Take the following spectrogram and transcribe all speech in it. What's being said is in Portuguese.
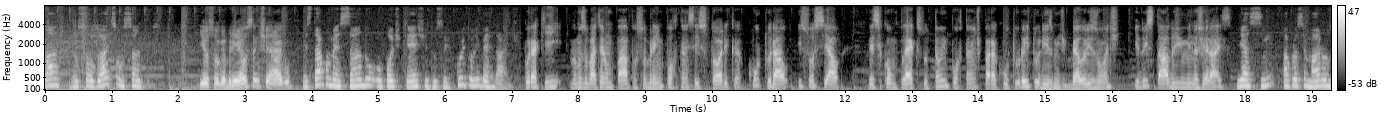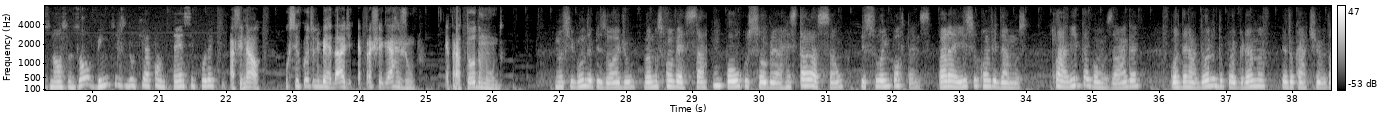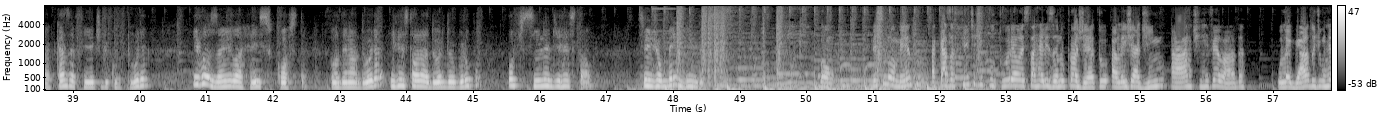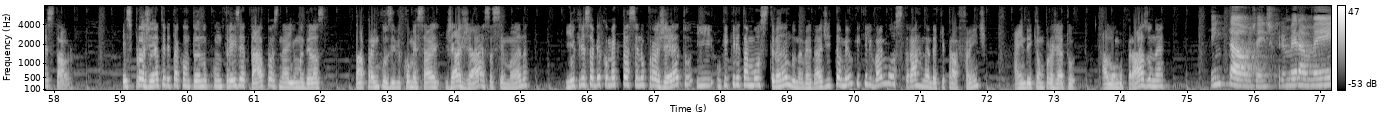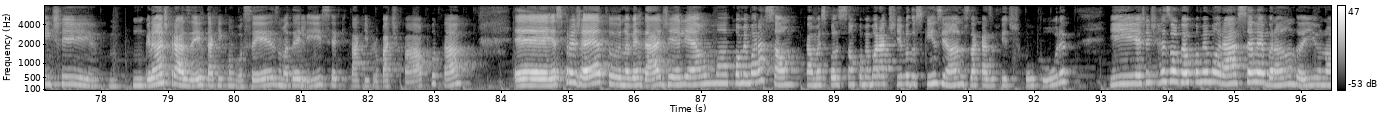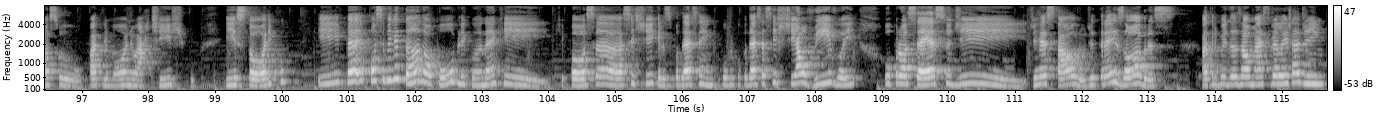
Olá, eu sou Gladson Santos. E eu sou Gabriel Santiago. Está começando o podcast do Circuito Liberdade. Por aqui, vamos bater um papo sobre a importância histórica, cultural e social desse complexo tão importante para a cultura e turismo de Belo Horizonte e do estado de Minas Gerais. E assim aproximar os nossos ouvintes do que acontece por aqui. Afinal, o Circuito Liberdade é para chegar junto, é para todo mundo. No segundo episódio, vamos conversar um pouco sobre a restauração e sua importância. Para isso, convidamos Clarita Gonzaga, coordenadora do Programa Educativo da Casa Fiat de Cultura, e Rosângela Reis Costa, coordenadora e restauradora do grupo Oficina de Restauro. Sejam bem-vindas. Bom, nesse momento, a Casa Fiat de Cultura ela está realizando o projeto Aleijadinho, a Arte Revelada, o legado de um restauro. Esse projeto ele está contando com três etapas, né? E uma delas está para inclusive começar já já essa semana. E eu queria saber como é que está sendo o projeto e o que, que ele está mostrando, na verdade, e também o que, que ele vai mostrar né, daqui para frente, ainda que é um projeto a longo prazo, né? Então, gente, primeiramente, um grande prazer estar aqui com vocês, uma delícia estar aqui para o bate-papo, tá? É, esse projeto, na verdade, ele é uma comemoração, é uma exposição comemorativa dos 15 anos da Casa Fiat de Cultura. E a gente resolveu comemorar celebrando aí o nosso patrimônio artístico e histórico e possibilitando ao público, né, que, que possa assistir, que eles pudessem, que o público pudesse assistir ao vivo aí o processo de, de restauro de três obras atribuídas ao mestre Aleijadinho.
